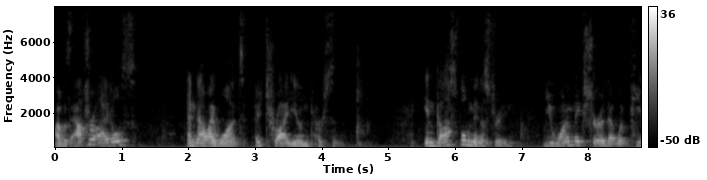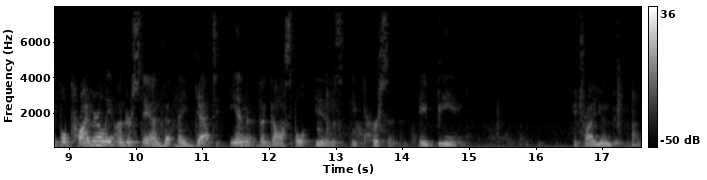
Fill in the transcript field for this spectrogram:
I was after idols, and now I want a triune person. In gospel ministry, you want to make sure that what people primarily understand that they get in the gospel is a person, a being, a triune being,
